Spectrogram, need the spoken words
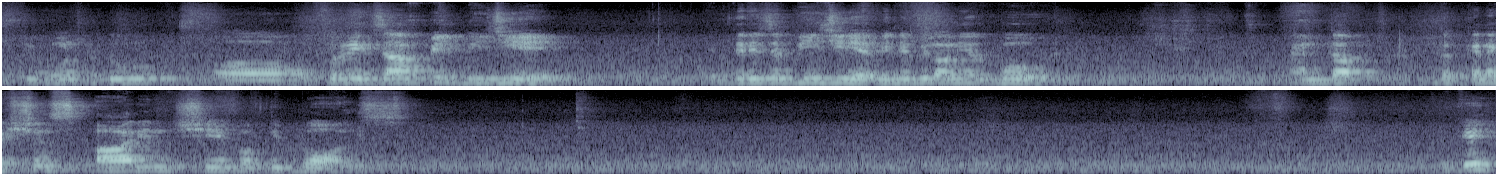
if you want to do, uh, for example, BGA, if there is a BGA available on your board and the, the connections are in shape of the balls, okay,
